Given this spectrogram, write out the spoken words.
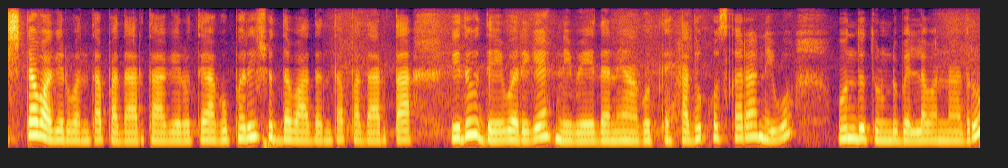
ಇಷ್ಟವಾಗಿರುವಂಥ ಪದಾರ್ಥ ಆಗಿರುತ್ತೆ. ಹಾಗೂ ಪರಿಶುದ್ಧವಾದಂಥ ಪದಾರ್ಥ ಇದು ದೇವರಿಗೆ ನಿವೇದನೆ ಆಗುತ್ತೆ. ಅದಕ್ಕೋಸ್ಕರ ನೀವು ಒಂದು ತುಂಡು ಬೆಲ್ಲವನ್ನಾದರೂ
